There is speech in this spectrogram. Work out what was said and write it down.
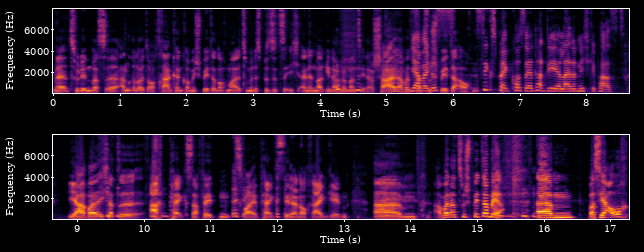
Ja, zu den, was äh, andere Leute auch tragen können, komme ich später nochmal. Zumindest besitze ich einen Marina Hörmannseder Schal, aber ja, dazu später auch. Sixpack-Korsett hat dir ja leider nicht gepasst. Ja, weil ich hatte acht Packs, da fehlten zwei Packs, die da noch reingehen. Ähm, aber dazu später mehr. ähm, was ja auch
